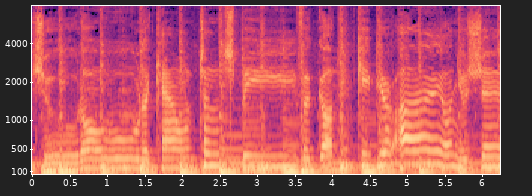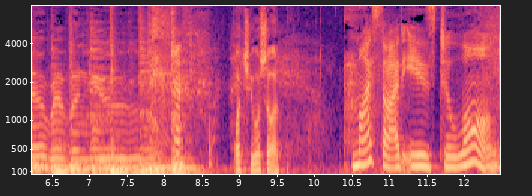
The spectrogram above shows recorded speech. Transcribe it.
Should old accountants be forgot, keep your eye on your share revenue. What's your side? My side is Geelong.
